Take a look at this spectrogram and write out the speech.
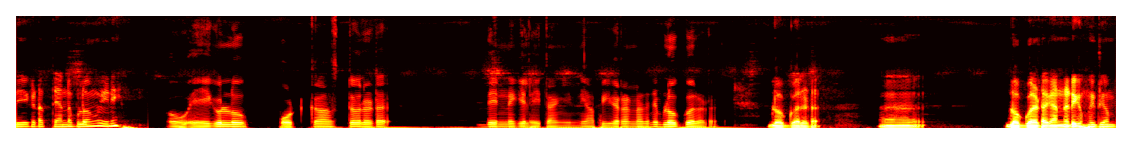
දේකටත් යන්න පුළොන්ග න. ඔව ඒගොල්ලු පොඩ්කාස්ටවලට දෙන්න කෙල් හිතන් ඉන්න. අපි කරන්න දන බ්ලොග්වලට බ්ලොග්වලට බ්ලොග්වලට ගන්නට මිතිම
